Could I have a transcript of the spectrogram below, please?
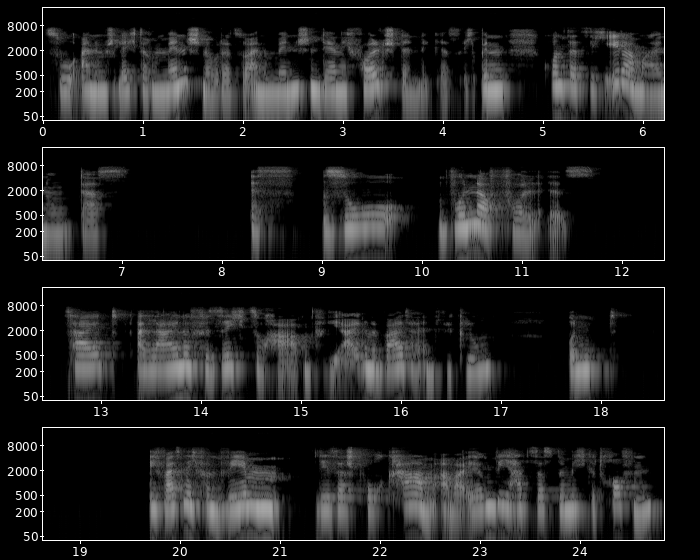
zu einem schlechteren Menschen oder zu einem Menschen, der nicht vollständig ist. Ich bin grundsätzlich eh der Meinung, dass es so wundervoll ist, Zeit alleine für sich zu haben, für die eigene Weiterentwicklung. Und ich weiß nicht, von wem dieser Spruch kam, aber irgendwie hat es das für mich getroffen.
